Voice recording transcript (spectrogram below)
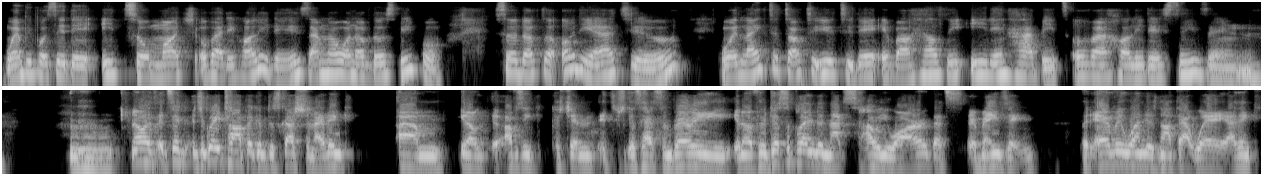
when people say they eat so much over the holidays. I'm not one of those people. So Dr. Odiatu, would like to talk to you today about healthy eating habits over holiday season. Mm-hmm. No, it's, it's, a it's a great topic of discussion. I think um, you know, obviously, Christian, it just has some very, you know, if you're disciplined and that's how you are, that's amazing. But everyone is not that way. I think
